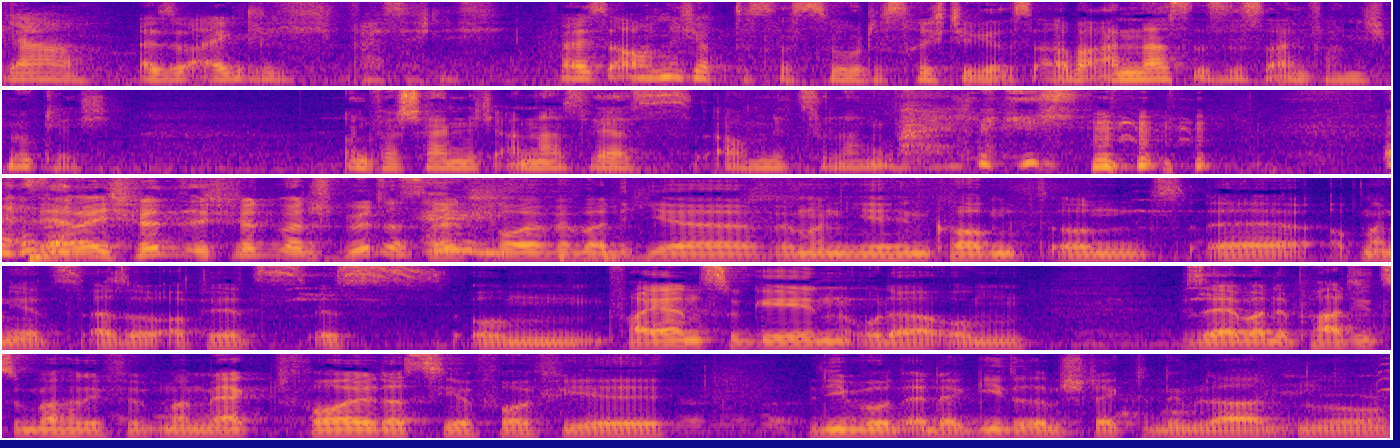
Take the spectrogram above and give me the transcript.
ja, also eigentlich weiß ich nicht. Ich weiß auch nicht, ob das, das so das Richtige ist. Aber anders ist es einfach nicht möglich. Und wahrscheinlich anders wäre es auch mir zu langweilig. Also ja, aber ich finde, ich find, man spürt das halt voll, wenn man hier, wenn man hier hinkommt und äh, ob man jetzt, also ob jetzt ist, um feiern zu gehen oder um selber eine Party zu machen. Ich finde, man merkt voll, dass hier voll viel Liebe und Energie drin steckt in dem Laden. So.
